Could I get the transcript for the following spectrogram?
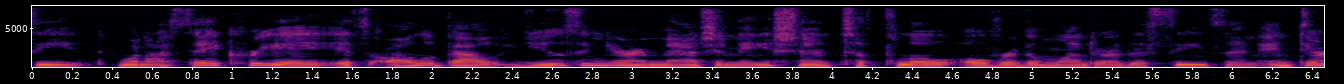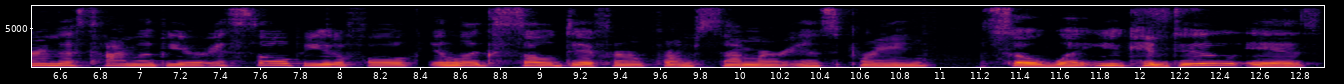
received. When I say create, it's all about using your imagination to flow over the wonder of the season. And during this time of year, it's so beautiful. It looks so different from summer and spring. So what you can do is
